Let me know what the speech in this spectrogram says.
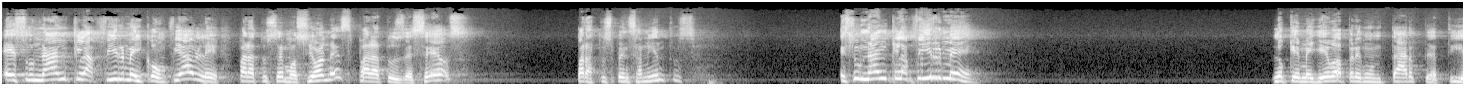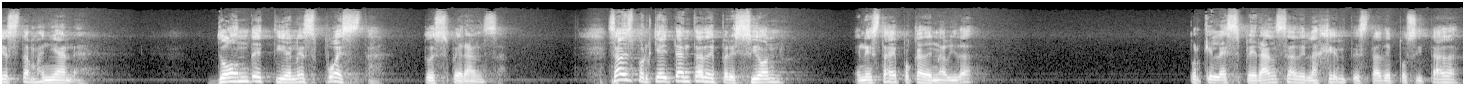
es un ancla firme y confiable para tus emociones, para tus deseos, para tus pensamientos. Es un ancla firme. Lo que me lleva a preguntarte a ti esta mañana, ¿dónde tienes puesta tu esperanza? ¿Sabes por qué hay tanta depresión en esta época de Navidad? Porque la esperanza de la gente está depositada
